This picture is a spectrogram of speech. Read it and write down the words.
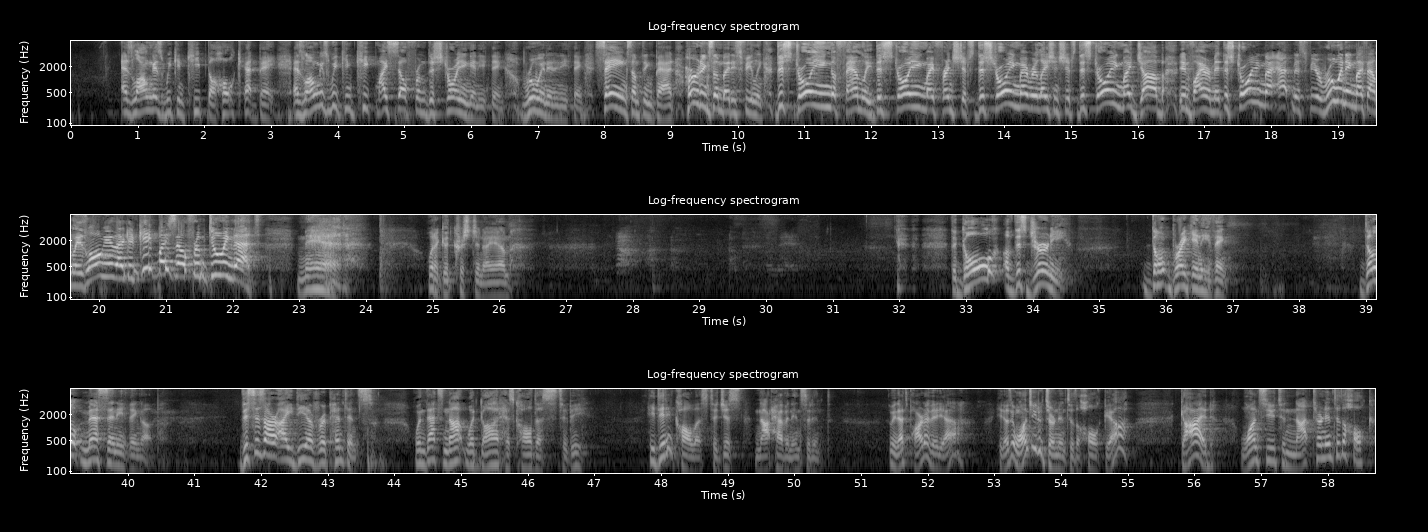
as long as we can keep the Hulk at bay, as long as we can keep myself from destroying anything, ruining anything, saying something bad, hurting somebody's feeling, destroying a family, destroying my friendships, destroying my relationships, destroying my job environment, destroying my atmosphere, ruining my family, as long as I can keep myself from doing that, man, what a good Christian I am. The goal of this journey don't break anything, don't mess anything up. This is our idea of repentance when that's not what God has called us to be. He didn't call us to just not have an incident. I mean, that's part of it, yeah. He doesn't want you to turn into the Hulk, yeah. God wants you to not turn into the Hulk,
